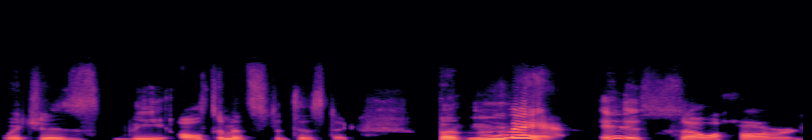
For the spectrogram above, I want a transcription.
which is the ultimate statistic but man it is so hard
